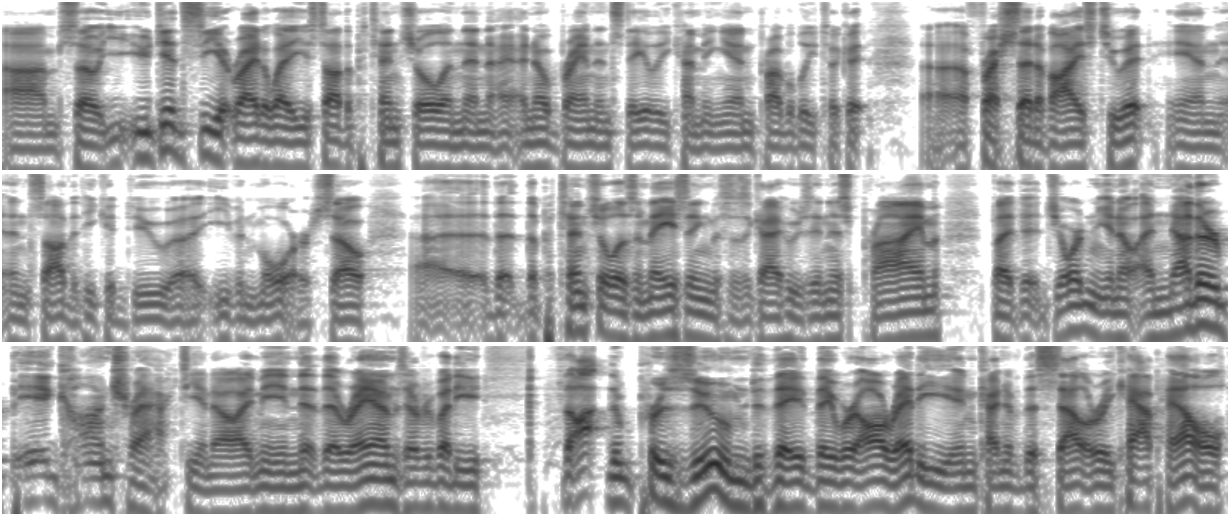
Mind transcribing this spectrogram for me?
Um, so you, you, did see it right away. You saw the potential. And then I, I know Brandon Staley coming in probably took it uh, a fresh set of eyes to it and, and saw that he could do uh, even more. So uh, the, the potential is amazing. This is a guy who's in his prime. But uh, Jordan, you know, another big contract you know, I mean, the, the Rams, everybody thought presumed they they were already in kind of the salary cap hell.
